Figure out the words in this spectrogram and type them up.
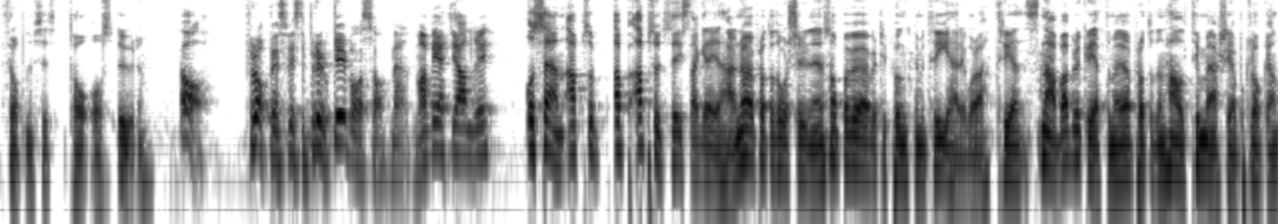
förhoppningsvis ta oss ur. Ja, förhoppningsvis. Det brukar ju vara så, men man vet ju aldrig. Och sen absolut, absolut sista grejen här. Nu har jag pratat årsredovisning. Nu hoppar vi över till punkt nummer tre här i våra tre snabba brukar det heta, men jag har pratat en halvtimme här ser jag på klockan.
